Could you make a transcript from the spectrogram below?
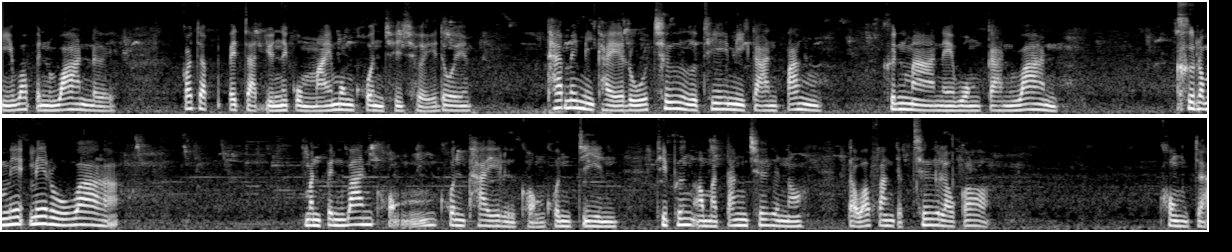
นี้ว่าเป็นว่านเลย ก็จะไปจัดอยู่ในกลุ่มไม้มงคลเฉยๆโดย แทบไม่มีใครรู้ชื่อที่มีการตั้งขึ้นมาในวงการว่าน คือเราไม่ไม่รู้ว่า มันเป็นว่านของคนไทยหรือของคนจีนที่เพิ่งเอามาตั้งชื่อเนาะแต่ว่าฟังจากชื่อเราก็ คงจะ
